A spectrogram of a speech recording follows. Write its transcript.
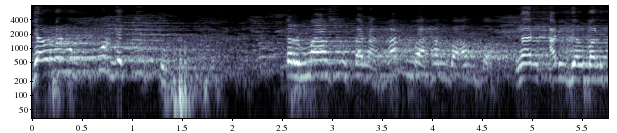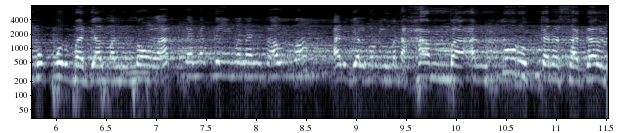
jalma nu kufur gitu termasuk karena hamba-hamba Allah. Ngan ari jalma kufur mah jalma nolak. Karena keimanan ke Allah ari jalma iman hamba an turut karena segala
